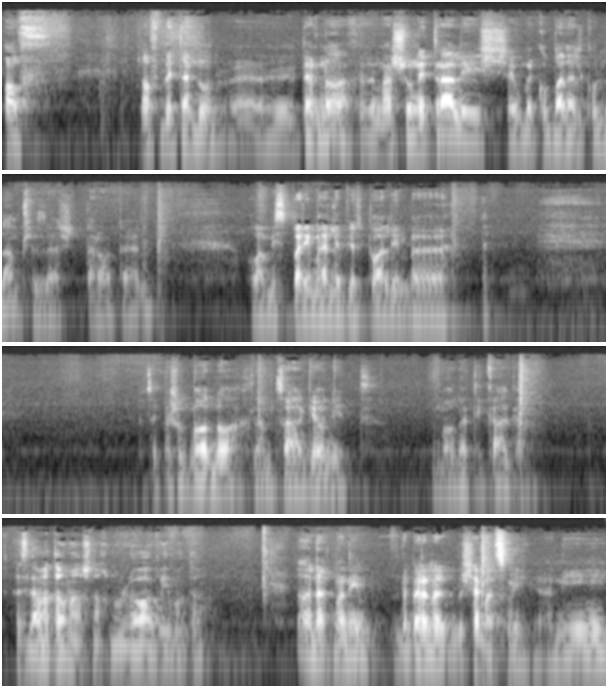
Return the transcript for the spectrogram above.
עוף, עוף בתנור. אה, יותר נוח, זה משהו ניטרלי שהוא מקובל על כולם, שזה השטרות האלה, או המספרים האלה וירטואליים. ב... זה פשוט מאוד נוח, זו המצאה גאונית, מאוד עתיקה גם. אז למה אתה אומר שאנחנו לא אוהבים אותה? לא, אנחנו, אני מדבר על- בשם עצמי. אני,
